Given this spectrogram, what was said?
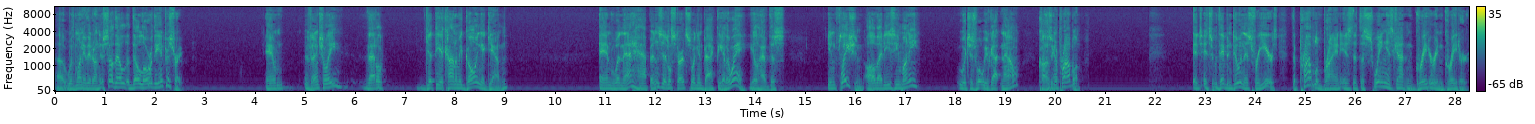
uh, with money they don't have. So they'll they'll lower the interest rate, and eventually that'll get the economy going again. And when that happens, it'll start swinging back the other way. You'll have this inflation, all that easy money, which is what we've got now, causing a problem. It, it's they've been doing this for years. The problem, Brian, is that the swing has gotten greater and greater.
